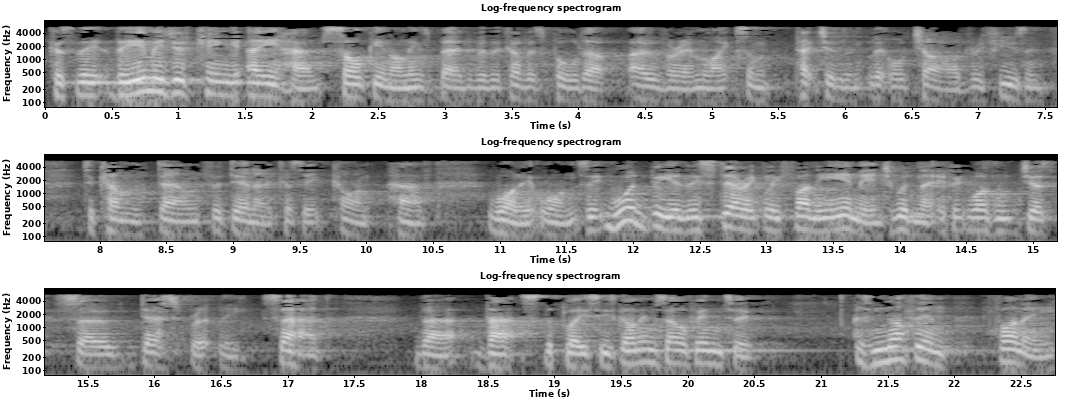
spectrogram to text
Because the, the image of King Ahab sulking on his bed with the covers pulled up over him like some petulant little child refusing to come down for dinner because it can't have what it wants. It would be an hysterically funny image, wouldn't it, if it wasn't just so desperately sad that that's the place he's got himself into. There's nothing funny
